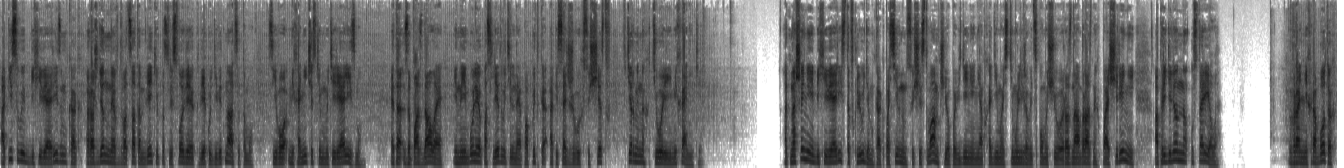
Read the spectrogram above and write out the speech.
описывает бихевиоризм как рождённое в 20 веке послесловие к веку 19 с его механическим материализмом. Это запоздалая и наиболее последовательная попытка описать живых существ в терминах теории механики. Отношение бихевиористов к людям как пассивным существам, чье поведение необходимо стимулировать с помощью разнообразных поощрений, определенно устарело. В ранних работах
